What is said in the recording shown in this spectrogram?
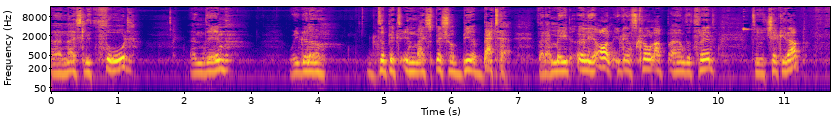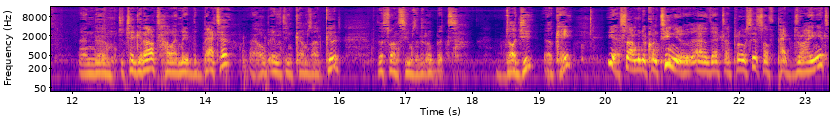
uh, nicely thawed. And then we're going to dip it in my special beer batter that I made earlier on. You can scroll up um, the thread to check it up and um, to check it out how I made the batter. I hope everything comes out good. This one seems a little bit dodgy, okay? Yeah, so I'm going to continue uh, that uh, process of pat drying it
